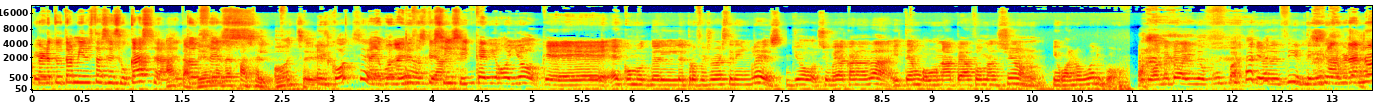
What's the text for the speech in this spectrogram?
Pero tú también estás en su casa, Ah, también le entonces. dejas el coche. El coche. Hay algunas también, veces que sí, sí. Que digo yo que, eh, como del, profesor este de inglés, yo si voy a Canadá y tengo una pedazo de mansión, igual no vuelvo. Igual me quedo ahí de ocupa. Quiero decir, tengo que tener Habrá normas.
